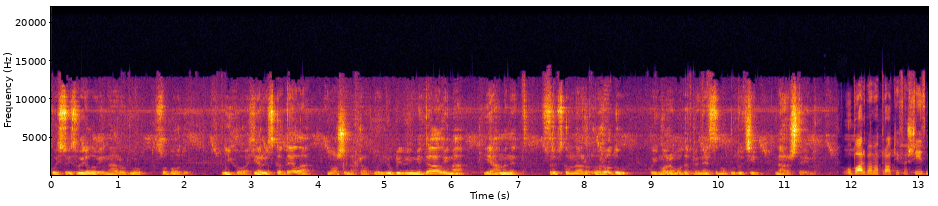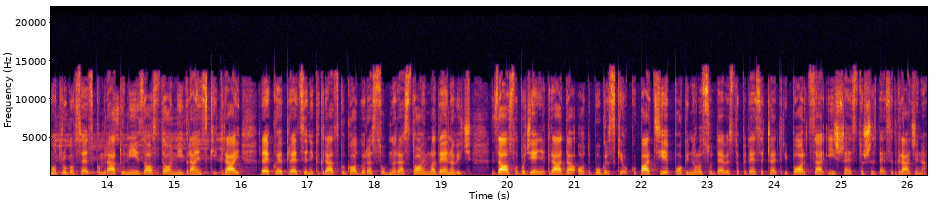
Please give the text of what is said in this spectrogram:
koji su izvojili narodnu slobodu. Njihova herojska dela, nošena pravdoljubivim idealima, je amanet srpskom narodu koji moramo da prenesemo budućim naraštajima. U borbama protiv fašizma u drugom svetskom ratu nije izostao ni Vranjski kraj, rekao je predsednik gradskog odbora Subnora Stoje Mladenović. Za oslobođenje grada od bugarske okupacije poginulo su 954 borca i 660 građana.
